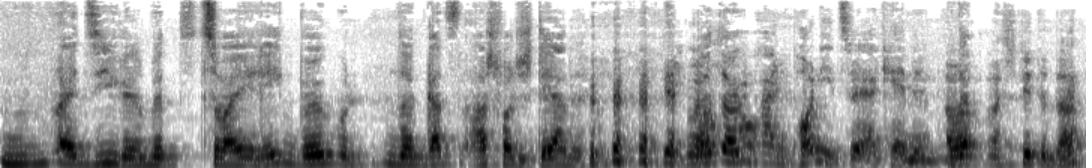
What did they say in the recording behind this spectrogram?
ein Siegel mit zwei Regenbögen und einem ganzen Arsch voll Sterne. Wir brauchen auch ein Pony zu erkennen. Aber was steht denn da?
